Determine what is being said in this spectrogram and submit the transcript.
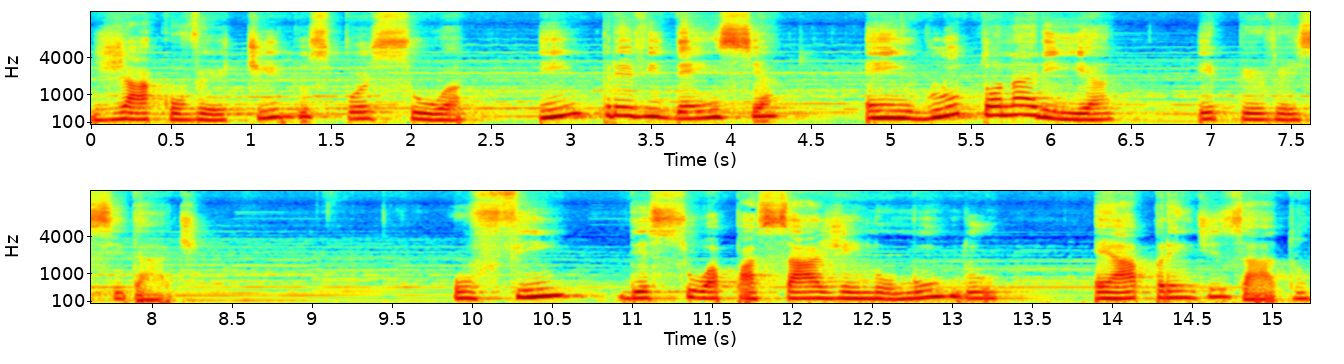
já convertidos por sua imprevidência em glutonaria e perversidade. O fim de sua passagem no mundo é aprendizado,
